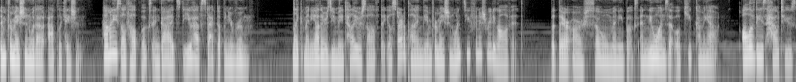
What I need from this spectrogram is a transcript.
information without application. How many self-help books and guides do you have stacked up in your room? Like many others, you may tell yourself that you'll start applying the information once you finish reading all of it but there are so many books and new ones that will keep coming out. All of these how-tos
